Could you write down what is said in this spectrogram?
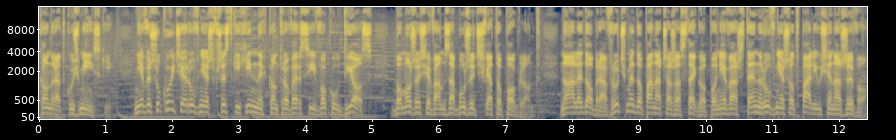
Konrad Kuźmiński. Nie wyszukujcie również wszystkich innych kontrowersji wokół Dios, bo może się wam zaburzyć światopogląd. No ale dobra, wróćmy do pana Czarzastego, ponieważ ten również odpalił się na żywo.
